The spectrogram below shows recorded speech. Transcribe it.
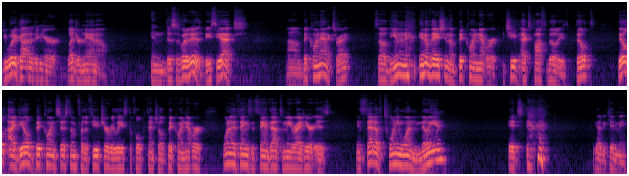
you would have got it in your Ledger Nano. And this is what it is, BCX, um, Bitcoin X, right? So the innovation of Bitcoin network, achieve X possibilities, built, build ideal Bitcoin system for the future, release the full potential of Bitcoin network. One of the things that stands out to me right here is instead of 21 million, it's, you gotta be kidding me.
